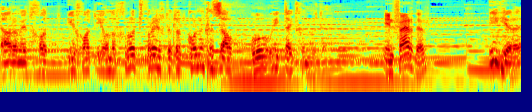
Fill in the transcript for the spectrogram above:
Daarom het God, u God, u onder groot vreugde tot koning gesalf bo u tydgenote. En verder, die Here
